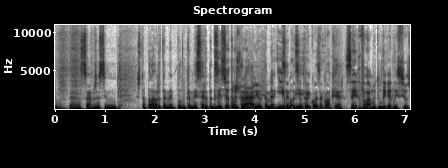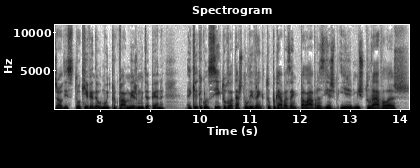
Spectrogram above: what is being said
uh, sabes? Assim, esta palavra também, também serve para dizer o contrário, coisas. também não, serve para dizer outra coisa qualquer. Sem revelar muito, o livro é delicioso, já o disse. Estou aqui a vendê-lo muito porque vale mesmo muito a pena aquilo que acontecia, que tu relataste no livro, em que tu pegavas em palavras e, e misturavas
